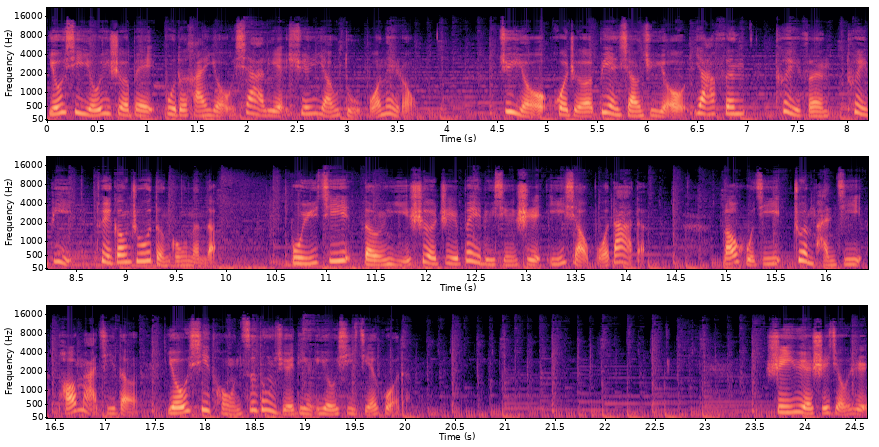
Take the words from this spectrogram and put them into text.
游戏游艺设备不得含有下列宣扬赌博内容：具有或者变相具有压分、退分、退币、退钢珠等功能的；捕鱼机等以设置倍率形式以小博大的；老虎机、转盘机、跑马机等由系统自动决定游戏结果的。十一月十九日。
